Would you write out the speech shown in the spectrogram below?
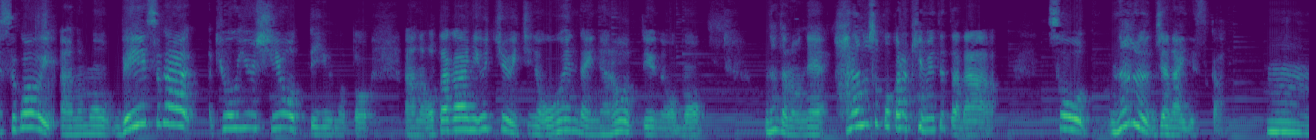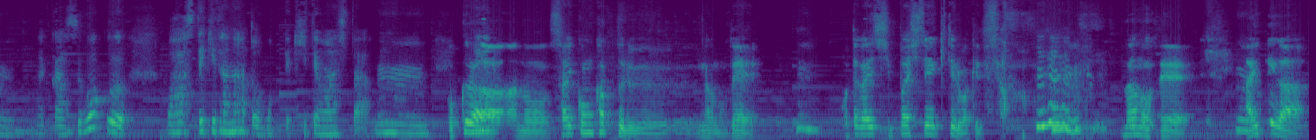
すごい、あのもう、ベースが共有しようっていうのと、あの、お互いに宇宙一の応援団になろうっていうのをもう、なんだろうね、腹の底から決めてたら、そうなるじゃないですか。うん。だからすごく、わあ、素敵だなと思って聞いてました。うん。僕ら、あの、再婚カップルなので、うん。お互い失敗してきてるわけですよ。なので、相手が、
